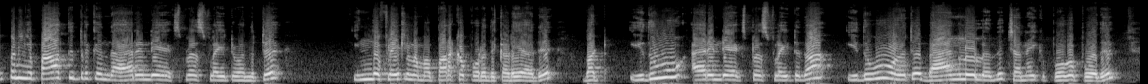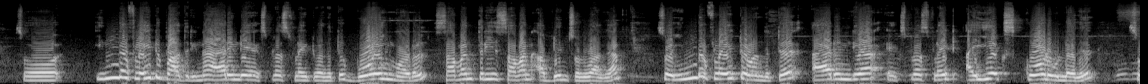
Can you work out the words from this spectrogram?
இப்போ நீங்கள் பார்த்துட்டு இருக்க இந்த ஏர் இண்டியா எக்ஸ்பிரஸ் ஃப்ளைட் வந்துட்டு இந்த ஃப்ளைட்டில் நம்ம பறக்க போகிறது கிடையாது. பட் இதுவும் ஏர் இண்டியா எக்ஸ்பிரஸ் ஃப்ளைட்டு தான். இதுவும் வந்துட்டு பெங்களூர்லேருந்து சென்னைக்கு போக போகுது. ஸோ இந்த ஃப்ளைட்டு பார்த்துட்டிங்கன்னா ஏர் இண்டியா எக்ஸ்பிரஸ் ஃப்ளைட் வந்துட்டு Boeing model seven three seven அப்படின்னு சொல்லுவாங்க. ஸோ இந்த ஃப்ளைட்டு வந்துட்டு Air India Express flight I X code உள்ளது. ஸோ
